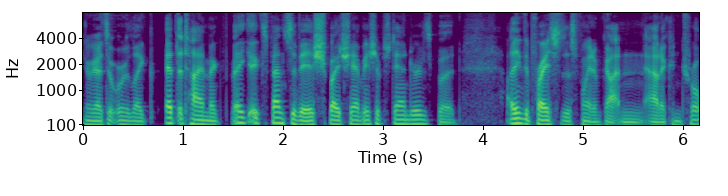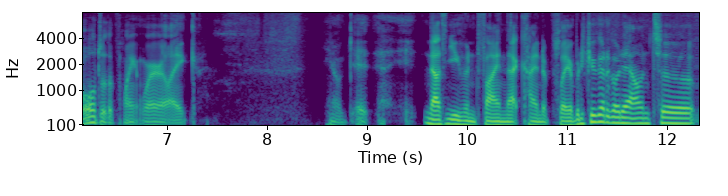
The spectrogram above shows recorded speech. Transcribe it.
you know guys that were like at the time like expensive-ish by championship standards, but I think the prices at this point have gotten out of control to the point where like you know, it, not that you even find that kind of player, but if you're going to go down to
